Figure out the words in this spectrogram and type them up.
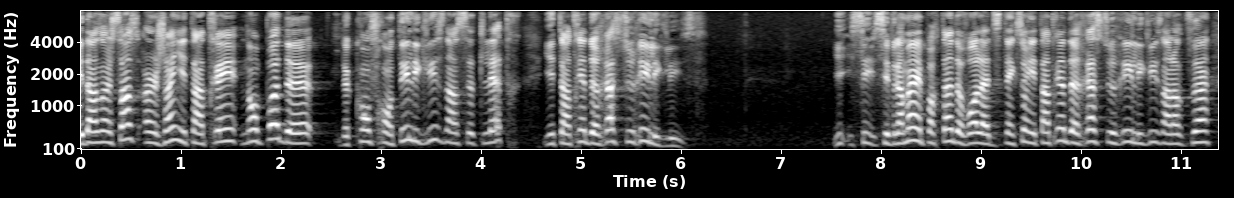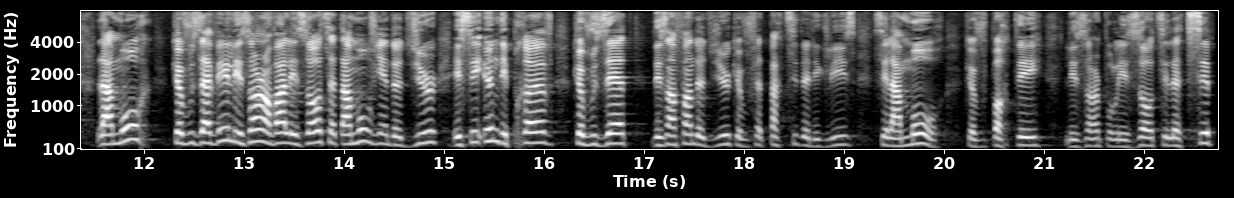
Et dans un sens, un Jean il est en train, non pas de de confronter l'Église dans cette lettre, il est en train de rassurer l'Église. C'est vraiment important de voir la distinction. Il est en train de rassurer l'Église en leur disant, l'amour que vous avez les uns envers les autres, cet amour vient de Dieu et c'est une des preuves que vous êtes des enfants de Dieu, que vous faites partie de l'Église. C'est l'amour que vous portez les uns pour les autres. C'est le type,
